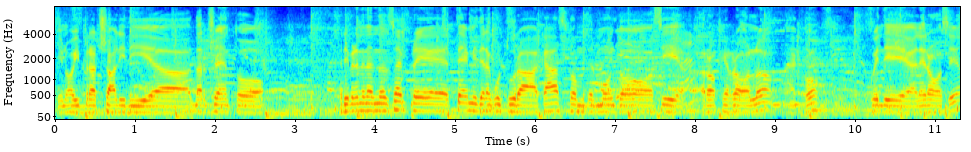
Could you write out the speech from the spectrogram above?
i nuovi bracciali di, eh, d'argento riprendendo sempre temi della cultura custom, del mondo sì, rock and roll, ecco, quindi eh, le rose.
